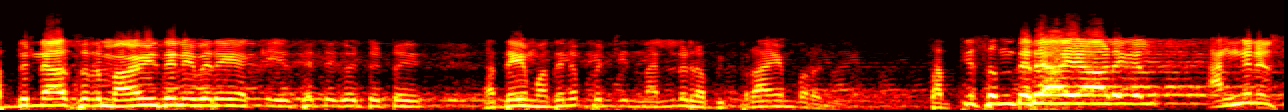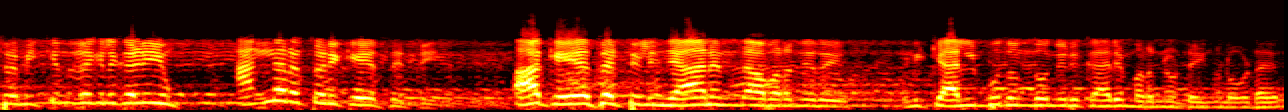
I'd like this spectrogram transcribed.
അബ്ദുൽ നാസർ മായുദനി വരെ ആ കേസറ്റ് കേട്ടിട്ട് അദ്ദേഹം അതിനെപ്പറ്റി നല്ലൊരു അഭിപ്രായം പറഞ്ഞു. സത്യസന്ധരായ ആളുകൾ അങ്ങനെ ശ്രമിക്കുന്നതെങ്കിൽ കഴിയും. അങ്ങനത്തെ ഒരു കേസറ്റ് ആ കേസറ്റിൽ ഞാൻ എന്താ പറഞ്ഞത്? എനിക്ക് അത്ഭുതം തോന്നിയൊരു കാര്യം പറഞ്ഞോട്ടെ നിങ്ങളോട്.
